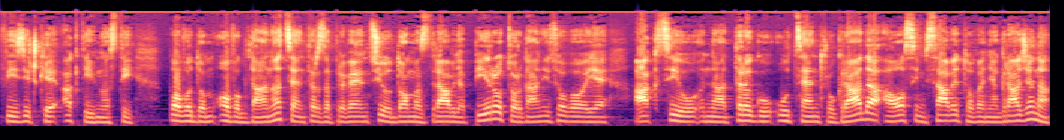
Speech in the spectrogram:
fizičke aktivnosti. Povodom ovog dana Centar za prevenciju Doma zdravlja Pirot organizovao je akciju na trgu u centru grada, a osim savjetovanja građana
